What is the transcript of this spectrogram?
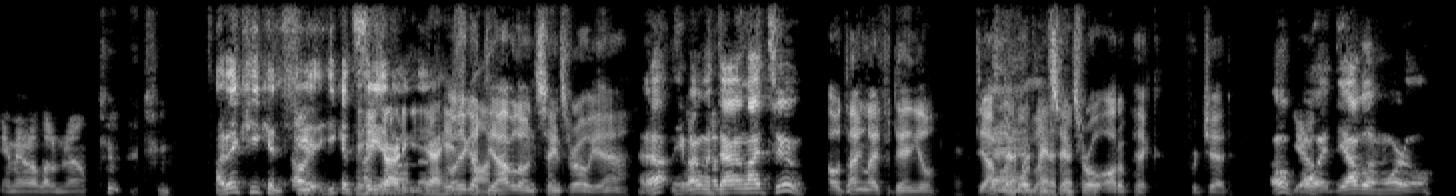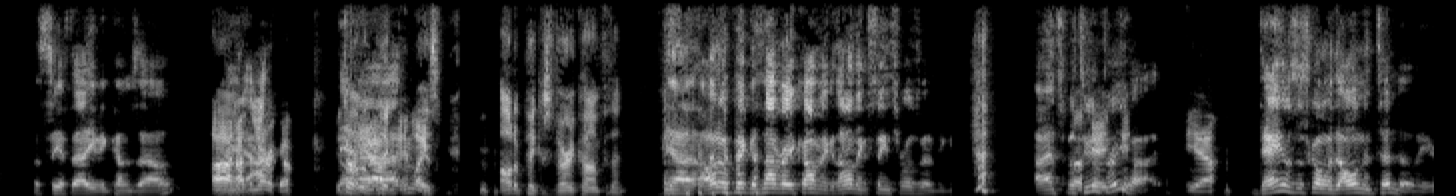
Yeah, maybe I'll let them know. I think he can see Oh, it. He can Yeah, see he's it. already the- yeah he's oh, you got gone. Diablo and Saints Row. Yeah. yeah. He went with Dying Light too. Oh, Dying Light for Daniel. Diablo Yeah, Immortal paying and Saints. Row auto pick for Jed. Oh Yeah. boy, Diablo Immortal. Let's see if that even comes out. Uh, Yeah, not in America. It's Yeah, already yeah, out in like is, auto pick is very confident. Yeah, auto pick is not very confident because I don't think Saints Row is going to be. good. uh, and Splatoon Okay, three. di- Why? yeah. Daniel's just going with the old Nintendo here.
